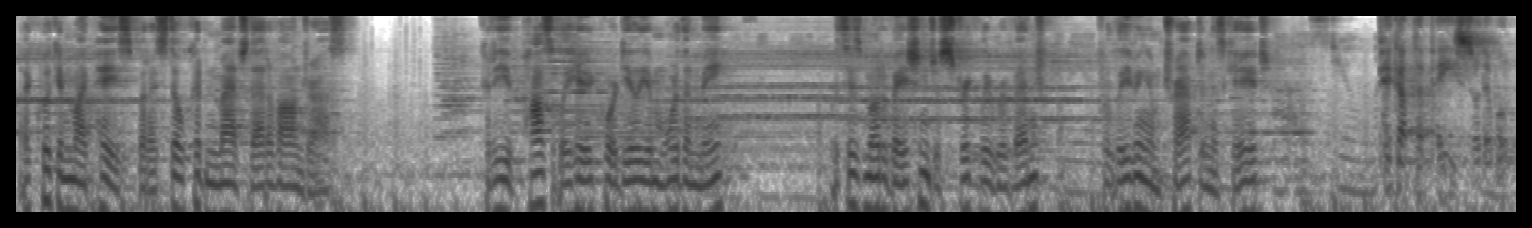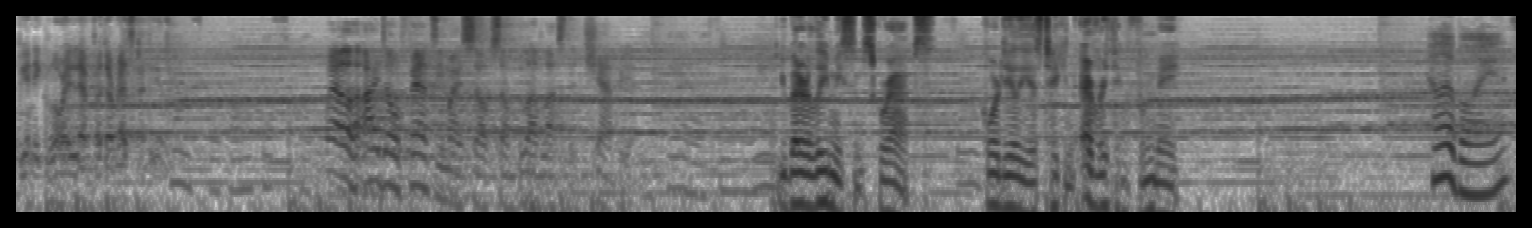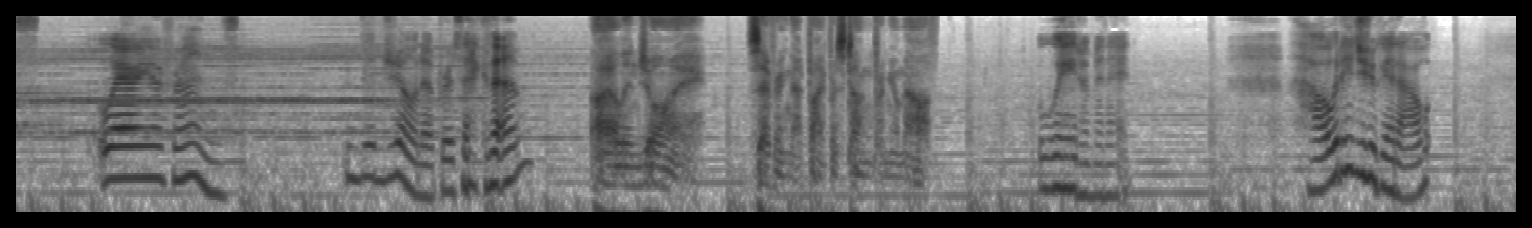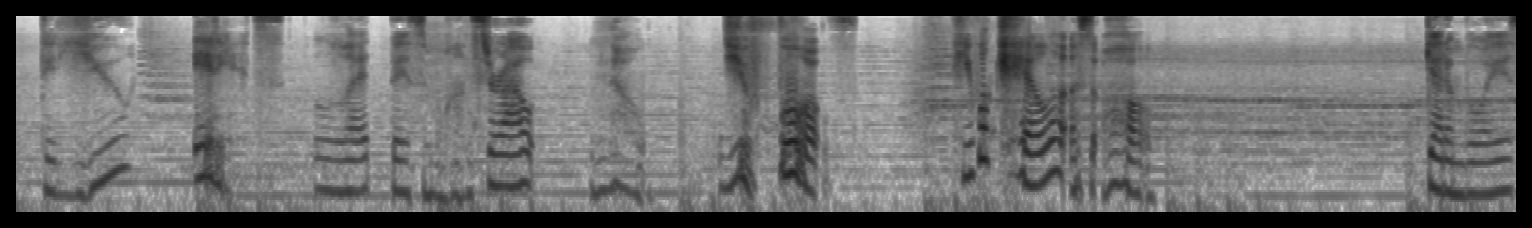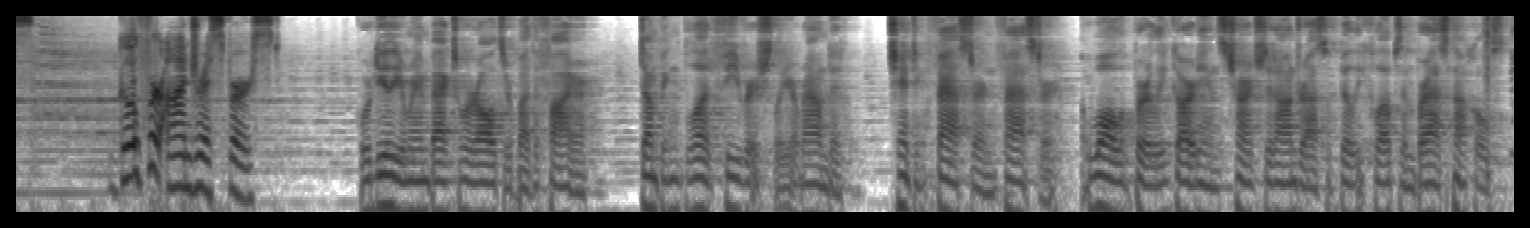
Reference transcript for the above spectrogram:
I quickened my pace, but I still couldn't match that of Andras. Could he have possibly hated Cordelia more than me? Was his motivation just strictly revenge for leaving him trapped in his cage? Pick up the pace so there won't be any glory left for the rest of you. Well, I don't fancy myself some bloodlusted champion. You better leave me some scraps. Cordelia's taken everything from me. Hello, boys. Where are your friends? Did Jonah protect them? I'll enjoy severing that viper's tongue from your mouth. Wait a minute. How did you get out? Did you idiots let this monster out? No. You fools! He will kill us all. Get him, boys. Go for Andras first. Cordelia ran back to her altar by the fire, dumping blood feverishly around it, chanting faster and faster. A wall of burly guardians charged at Andras with billy clubs and brass knuckles.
